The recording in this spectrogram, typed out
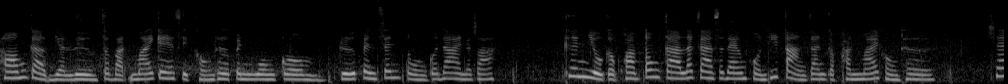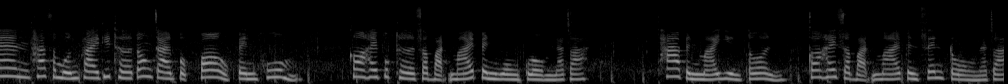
พร้อมกับอย่าลืมสะบัดไม้กายสิทธิ์ของเธอเป็นวงกลม หรือเป็นเส้นตรงก็ได้นะจ๊ะ ขึ้นอยู่กับความต้องการและการแสดงผลที่ต่างกันกับพันไม้ของเธอ เช่น ถ้าสมุนไพรที่เธอต้องการปกป้องเป็นพุ่ม ก็ให้พวกเธอสะบัดไม้เป็นวงกลมนะจ๊ะ ถ้าเป็นไม้ยืนต้น ก็ให้สะบัดไม้เป็นเส้นตรงนะจ๊ะ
